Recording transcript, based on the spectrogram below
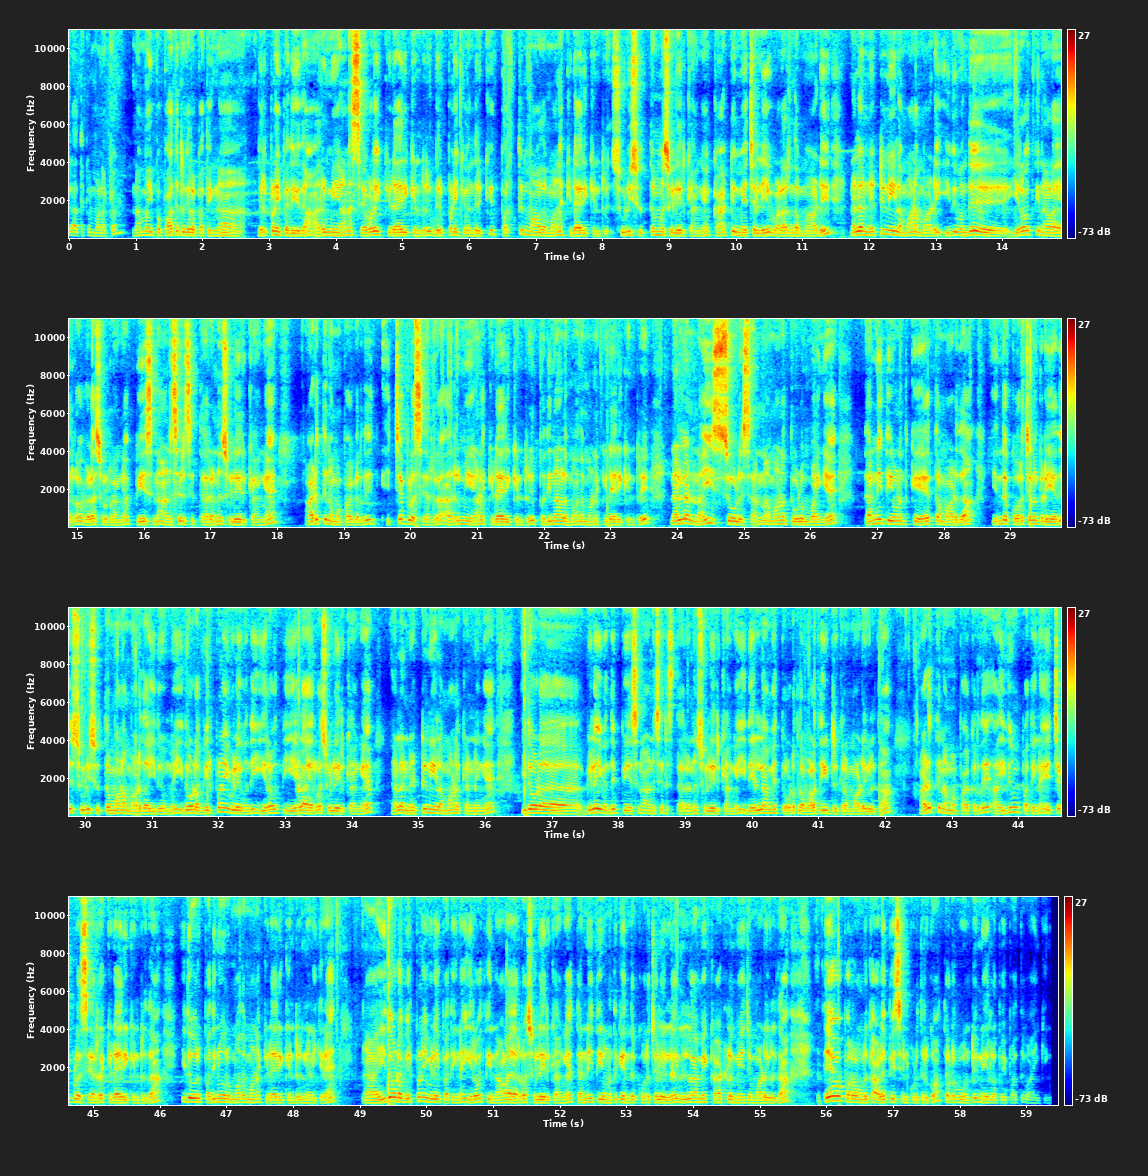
எல்லாத்துக்கும் வணக்கம். நம்ம இப்போ பார்த்துட்டு இருக்கிற பார்த்திங்கன்னா விற்பனை பதிவு தான். அருமையான செவலை கிடாரி கன்று விற்பனைக்கு வந்திருக்கு. பத்து மாதமான கிடாரி கன்று. சுழி சுத்தம்னு சொல்லியிருக்காங்க. காட்டு மேய்ச்சல்லையே வளர்ந்த மாடு. நல்ல நெட்டு நீளமான மாடு. இது வந்து இருபத்தி நாலாயிரரூவா விலை சொல்கிறாங்க பேசுனா அனுசரித்து தரேன்னு சொல்லியிருக்காங்க. அடுத்து நம்ம பார்க்குறது ஹெச்எஃப்ல சேர்ற அருமையான கிடாரி கன்று. பதினாலு மாதமான கிடாரி கன்று. நல்ல நைஸ் சோலு சன்னமான தோளும்பாங்க. தண்ணி தீவனத்துக்கு ஏற்ற மாடு தான் எந்த குறைச்சலும் கிடையாது. சுழி சுத்தமான மாடு தான் இதுவுமே. இதோட விற்பனை விலை வந்து இருபத்தி ஏழாயிரரூவா சொல்லியிருக்காங்க. நல்ல நெட்டு நீளமான கண்ணுங்க. இதோட விலை வந்து பேசுனா அனுசரித்து தரேன்னு சொல்லியிருக்காங்க. இது எல்லாமே தோட்டத்தில் வளர்த்திக்கிட்டு இருக்கிற மாடுகள் தான் அடுத்து நம்ம பார்க்குறது இதுவும் பார்த்திங்கன்னா ஹெச்எப்பில் சேர்ற கிடாரிக்கன்று தான். இது ஒரு பதினோரு மாதமான கிடாரிக்கன்றுன்னு நினைக்கிறேன். இதோட விற்பனை விலை பார்த்திங்கன்னா இருபத்தி நாலாயிரரூவா சொல்லியிருக்காங்க. தண்ணி தீவனத்துக்கு எந்த குறைச்சலும் இல்லை. எல்லாமே காட்டில் மேய்ஞ்ச மாடுகள் தான். தேவைப்படுறவங்களுக்கு அலைபேசின்னு கொடுத்துருக்கோம். தொடர்பு கொண்டு நேரில் போய் பார்த்து வாங்கிக்கிங்க.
